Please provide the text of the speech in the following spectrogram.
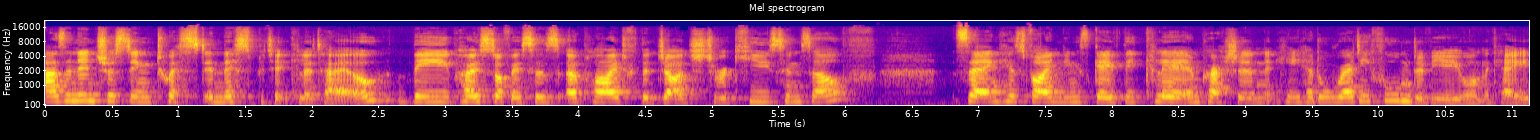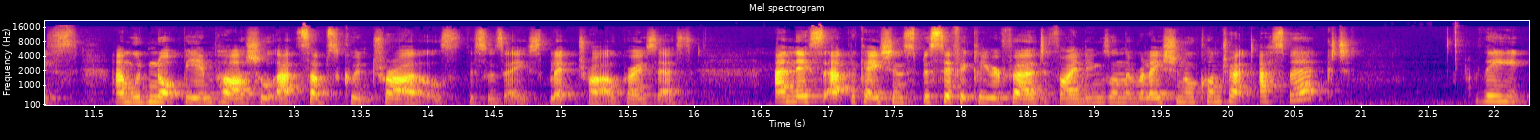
As an interesting twist in this particular tale, the post office has applied for the judge to recuse himself, saying his findings gave the clear impression he had already formed a view on the case and would not be impartial at subsequent trials. This was a split trial process. And this application specifically referred to findings on the relational contract aspect. The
